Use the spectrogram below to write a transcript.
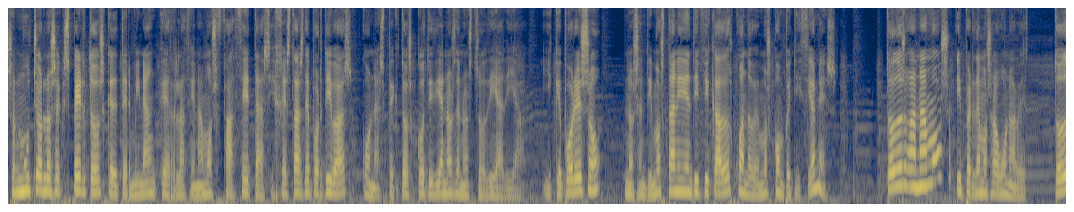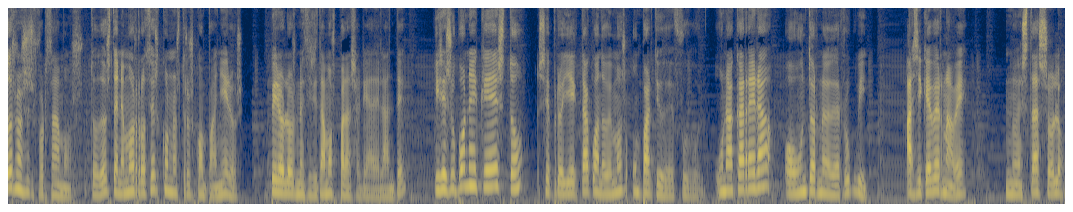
Son muchos los expertos que determinan que relacionamos facetas y gestas deportivas con aspectos cotidianos de nuestro día a día y que por eso nos sentimos tan identificados cuando vemos competiciones. Todos ganamos y perdemos alguna vez. Todos nos esforzamos, todos tenemos roces con nuestros compañeros, pero los necesitamos para salir adelante. Y se supone que esto se proyecta cuando vemos un partido de fútbol, una carrera o un torneo de rugby. Así que Bernabé, no estás solo.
